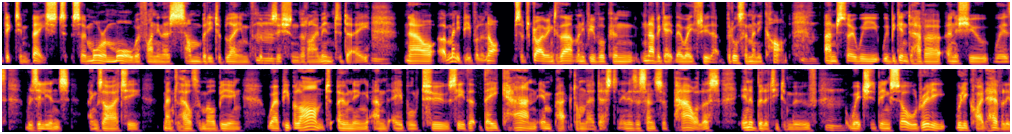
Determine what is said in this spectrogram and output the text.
victim based. So more and more we're finding there's somebody to blame for the mm. position that I'm in today. Mm. Now, uh, many people are not subscribing to that. Many people can navigate their way through that, but also many can't. Mm-hmm. And so we, we begin to have a, an issue with resilience, anxiety, mental health and well-being where people aren't owning and able to see that they can impact on their destiny there's a sense of powerless inability to move mm. which is being sold really really quite heavily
